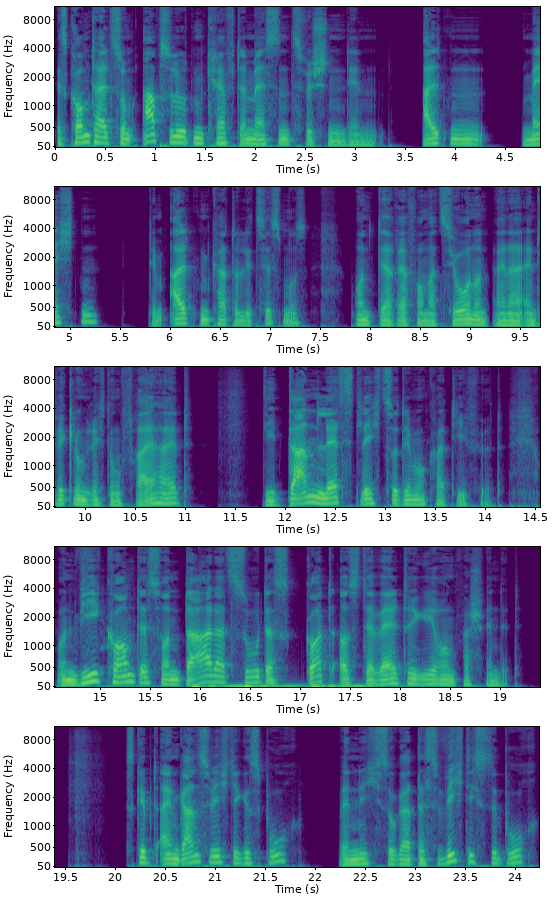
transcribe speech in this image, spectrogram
es kommt halt zum absoluten Kräftemessen zwischen den alten Mächten, dem alten Katholizismus und der Reformation und einer Entwicklung Richtung Freiheit, die dann letztlich zur Demokratie führt. Und wie kommt es von da dazu, dass Gott aus der Weltregierung verschwindet? Es gibt ein ganz wichtiges Buch, wenn nicht sogar das wichtigste Buch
